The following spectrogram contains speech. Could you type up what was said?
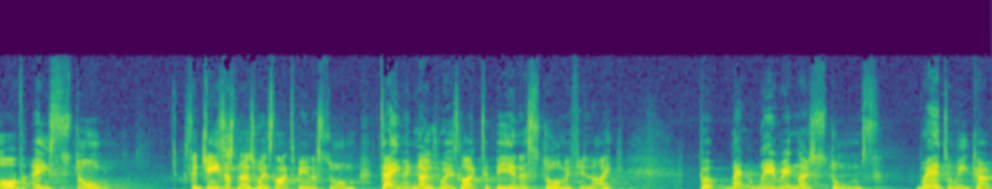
of a storm. So Jesus knows what it's like to be in a storm. David knows what it's like to be in a storm, if you like. But when we're in those storms, where do we go?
